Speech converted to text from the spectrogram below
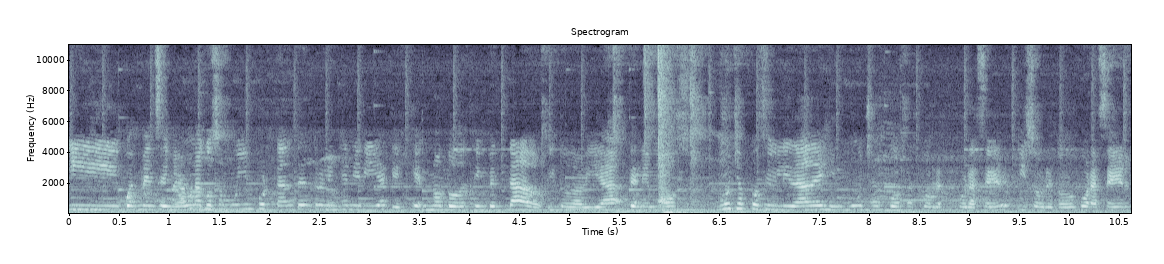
y pues me enseñó una cosa muy importante dentro de la ingeniería que es que no todo está inventado y todavía tenemos muchas posibilidades y muchas cosas por, por, hacer y sobre todo por hacer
